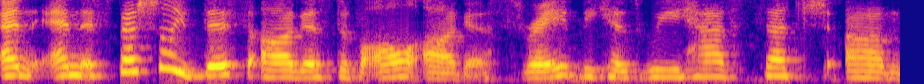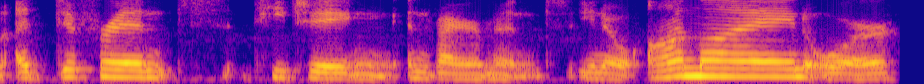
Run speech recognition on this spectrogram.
and and especially this august of all augusts right? Because we have such um, a different teaching environment you know online or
